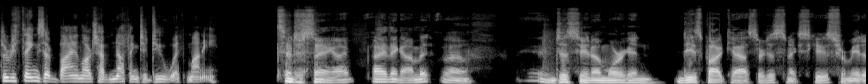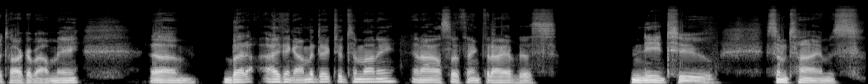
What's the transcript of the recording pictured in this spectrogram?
through things that, by and large, have nothing to do with money. It's interesting. I I think I'm well, just you know, Morgan. These podcasts are just an excuse for me to talk about me. Um, but I think I'm addicted to money, and I also think that I have this need to sometimes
